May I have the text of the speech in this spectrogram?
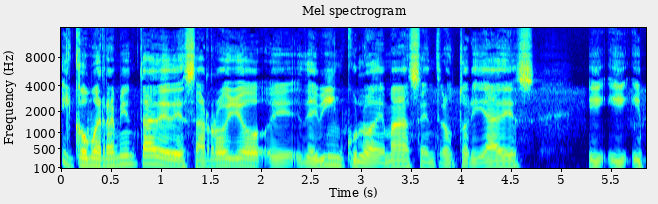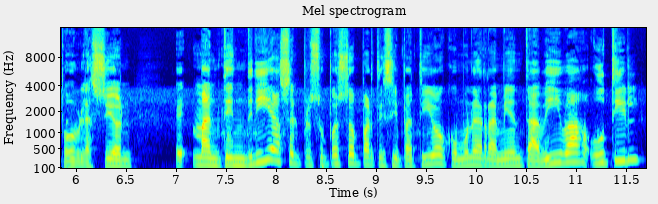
Y como herramienta de desarrollo, eh, de vínculo además entre autoridades y, y, población, eh, ¿mantendrías el presupuesto participativo como una herramienta viva, útil?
